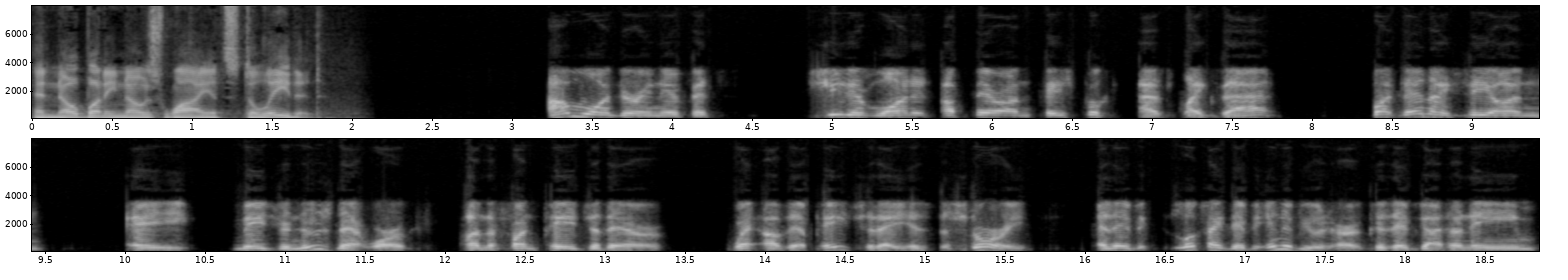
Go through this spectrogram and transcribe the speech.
and nobody knows why it's deleted. I'm wondering if it's she didn't want it up there on Facebook as like that. But then I see on a major news network on the front page of their of their page today is the story, and they've it looks like they've interviewed her because they've got her name,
